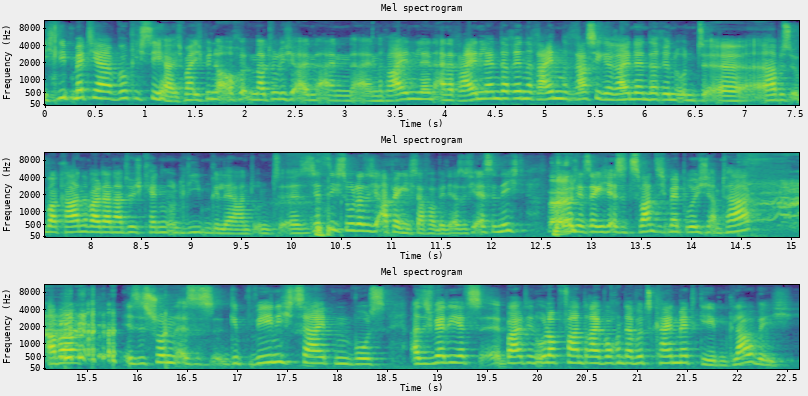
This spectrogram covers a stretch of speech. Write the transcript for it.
Ich liebe Matt ja wirklich sehr. Ich meine, ich bin auch natürlich ein, ein, ein Rheinländ, eine Rheinländerin, reinrassige Rheinländerin und äh, habe es über Karneval dann natürlich kennen und lieben gelernt. Und äh, es ist jetzt nicht so, dass ich abhängig davon bin. Also ich esse nicht, Nein. Leute jetzt denke ich, esse 20 Mettbrötchen am Tag. Aber es ist schon, es ist, gibt wenig Zeiten, wo es. Also ich werde jetzt äh, bald in Urlaub fahren, drei Wochen, da wird es kein Met geben, glaube ich.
